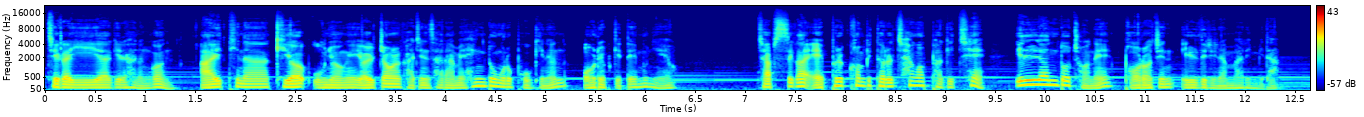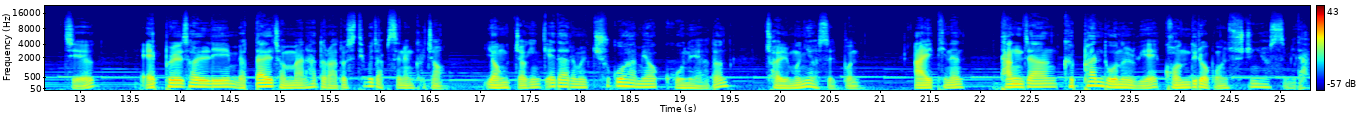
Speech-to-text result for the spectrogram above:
제가 이 이야기를 하는 건 IT나 기업 운영에 열정을 가진 사람의 행동으로 보기는 어렵기 때문이에요. 잡스가 애플 컴퓨터를 창업하기 채 1년도 전에 벌어진 일들이란 말입니다. 즉, 애플 설립 몇 달 전만 하더라도 스티브 잡스는 그저 영적인 깨달음을 추구하며 고뇌하던 젊은이였을 뿐, IT는 당장 급한 돈을 위해 건드려 본 수준이었습니다.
